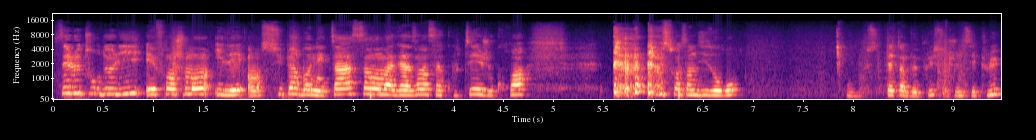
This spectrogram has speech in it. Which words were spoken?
C'est le tour de lit et franchement il est en super bon état. Ça en magasin ça coûtait je crois 70 euros. Peut-être un peu plus, je ne sais plus.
